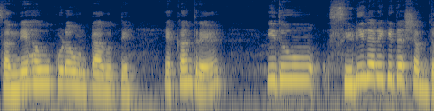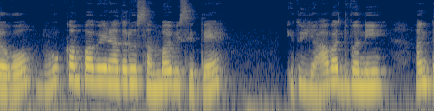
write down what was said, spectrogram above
ಸಂದೇಹವೂ ಕೂಡ ಉಂಟಾಗುತ್ತೆ. ಯಾಕಂದರೆ ಇದು ಸಿಡಿಲರಗಿದ ಶಬ್ದವೋ, ಭೂಕಂಪವೇನಾದರೂ ಸಂಭವಿಸಿತೆ, ಇದು ಯಾವ ಧ್ವನಿ? ಅಂತ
